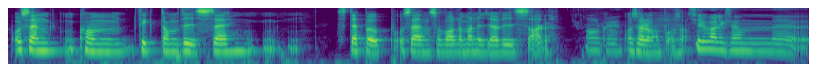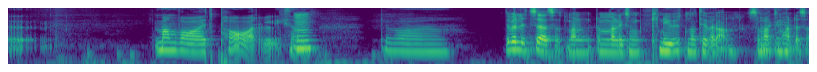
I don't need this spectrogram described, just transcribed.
Och sen kom, fick de vice steppa upp och sen så valde man nya visar Okej. och så höll man på så. Så det var liksom, eh, man var ett par liksom. Mm. Det var, Det var lite så, så att man, de var liksom knutna till varandra. Som att de hade så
